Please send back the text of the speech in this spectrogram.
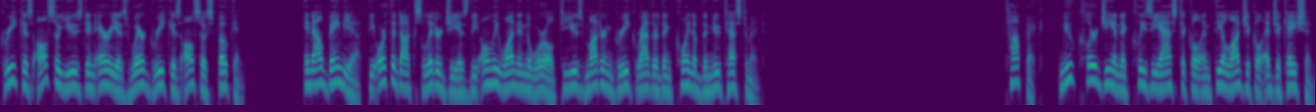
Greek is also used in areas where Greek is also spoken. In Albania, the Orthodox liturgy is the only one in the world to use modern Greek rather than Koine of the New Testament. New clergy and ecclesiastical and theological education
